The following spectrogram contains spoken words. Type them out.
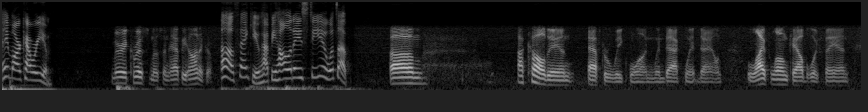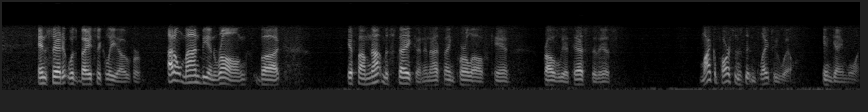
Hey, Mark, how are you? Merry Christmas and Happy Hanukkah. Oh, thank you. Happy holidays to you. What's up? Um, I called in after week one when Dak went down, lifelong Cowboy fan, and said it was basically over. I don't mind being wrong, but if I'm not mistaken, and I think Perloff can probably attest to this, Micah Parsons didn't play too well in game one.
